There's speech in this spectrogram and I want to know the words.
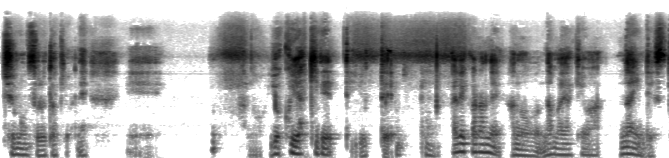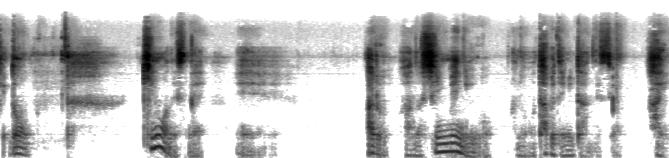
注文するときはね、えー、あの、よく焼きでって言って、うん、あれからね、あの、生焼きはないんですけど、昨日ですね、えーある、あの、新メニューを、あの、食べてみたんですよ。はい。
